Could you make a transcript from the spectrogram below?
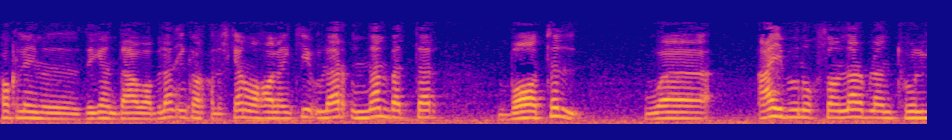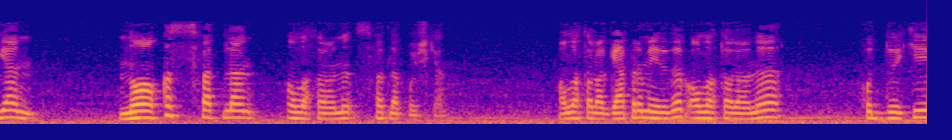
poklaymiz degan davo bilan inkor qilishgan. Vaholanki ular undan battar botil va aybu nuqsonlar bilan to'lgan noqis sifat bilan alloh taoloni sifatlab qo'yishgan. Alloh taolo gapirmaydi deb alloh taoloni xuddiki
